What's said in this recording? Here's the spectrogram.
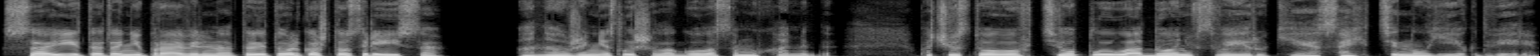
«Саид, это неправильно, ты только что с рейса». Она уже не слышала голоса Мухаммеда. Почувствовав теплую ладонь в своей руке, Саид тянул ее к двери.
